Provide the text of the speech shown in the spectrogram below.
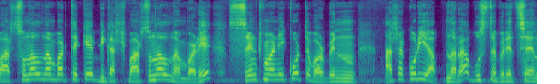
পার্সোনাল নাম্বার থেকে বিকাশ পার্সোনাল নাম্বারে সেন্ট মানি করতে পারবেন। আশা করি আপনারা বুঝতে পেরেছেন।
